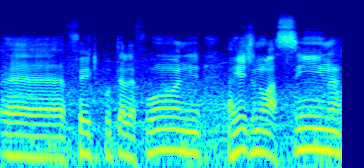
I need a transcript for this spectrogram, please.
é, feito por telefone, a gente não assina,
